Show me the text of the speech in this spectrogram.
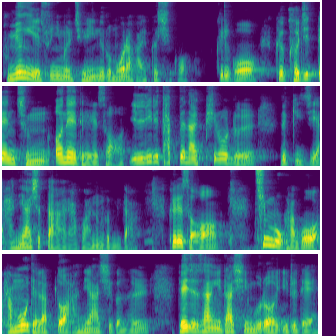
분명히 예수님을 죄인으로 몰아갈 것이고 그리고 그 거짓된 증언에 대해서 일일이 답변할 필요를 느끼지 아니하셨다라고 하는 겁니다. 그래서 침묵하고 아무 대답도 아니하시거늘 대제상이 다시 물어 이르되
